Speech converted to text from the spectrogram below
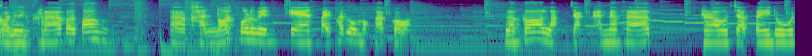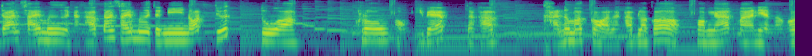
ก่อนอื่นครับเราต้องอขันน็อตบริเวณแกนใบพัดลมออกมาก่อน แล้วก็หลังจากนั้นนะครับ เราจะไปดูด้านซ้ายมือนะครับ ด้านซ้ายมือจะมีน็อตยึดตัว ครงของ e w e b นะครับขันออกมาก่อนนะครับ แล้วก็พองัดมาเนี่ยเราก็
